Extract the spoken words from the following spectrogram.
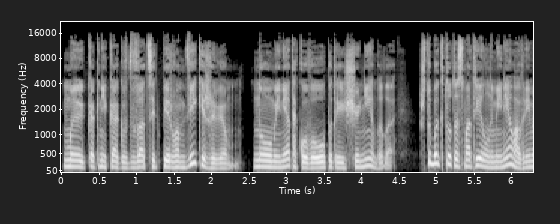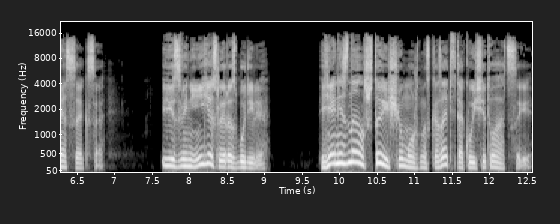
Мы как-никак в двадцать первом веке живем, но у меня такого опыта еще не было, чтобы кто-то смотрел на меня во время секса. «Извини, если разбудили». Я не знал, что еще можно сказать в такой ситуации.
